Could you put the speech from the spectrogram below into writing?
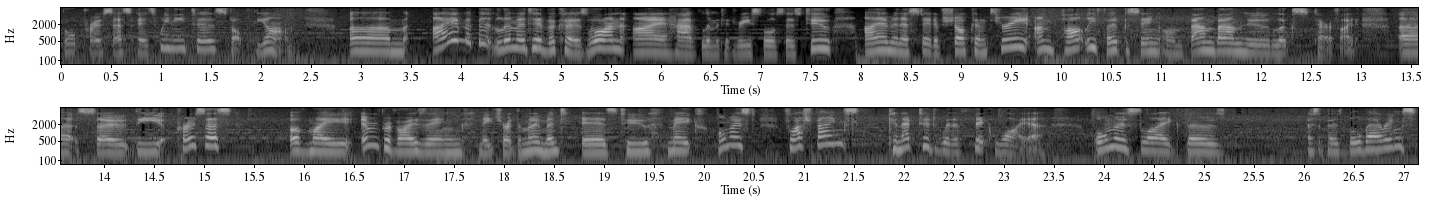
thought process is we need to stop the arm. Um, I am a bit limited because one, I have limited resources. Two, I am in a state of shock, and three, I'm partly focusing on Bam Bam, who looks terrified. Uh, so the process of my improvising nature at the moment is to make almost flashbangs connected with a thick wire, almost like those, I suppose, ball bearings.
